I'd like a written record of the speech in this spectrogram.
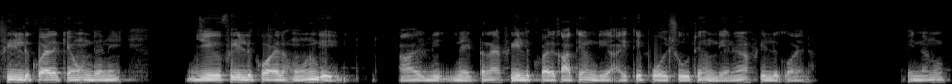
ਫੀਲਡ ਕੋਇਲ ਕਿਉਂ ਹੁੰਦੇ ਨੇ? ਜੇ ਫੀਲਡ ਕੋਇਲ ਹੋਣਗੇ, ਆ ਜਨਰੇਟਰ ਹੈ, ਫੀਲਡ ਕੋਇਲ ਕਾਤੇ ਹੁੰਦੀ ਹੈ? ਇੱਥੇ ਪੋਲ ਸ਼ੂ ਤੇ ਹੁੰਦੀਆਂ ਨੇ ਨਾ, ਫੀਲਡ ਕੋਇਲ। ਇਹਨਾਂ ਨੂੰ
